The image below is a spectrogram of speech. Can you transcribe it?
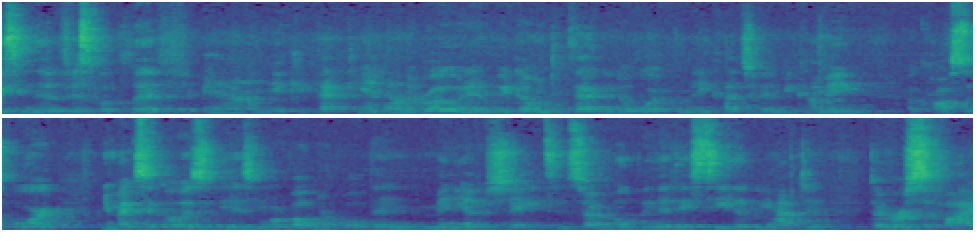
facing the fiscal cliff and they kick that can down the road and we don't exactly know what, how many cuts are going to be coming across the board, New Mexico is, is more vulnerable than many other states. And so I'm hoping that they see that we have to diversify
